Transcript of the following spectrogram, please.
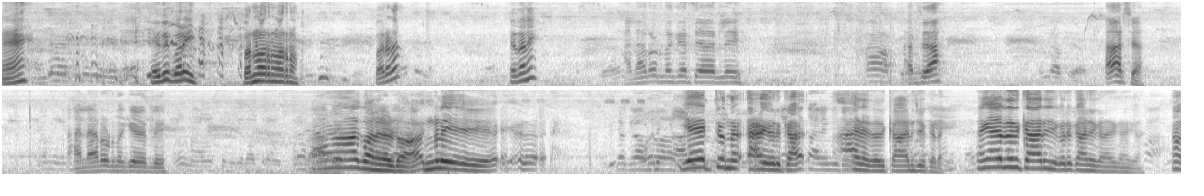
ഏ? ഏത് പറയ്. പറഞ്ഞു പറഞ്ഞു പറഞ്ഞു. പറയടാ. ഏതാണ്? അനാറോടുന്നൊക്കെ കേട്ടോ. നിങ്ങൾ ഏറ്റവും ഒരു ഒരു കാര്യം ചോദിക്കട്ടെ. ഞാൻ ഒരു കാര്യം ചോദിക്കാം ഒരു കാര്യം ചോദിക്കണം. ആ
